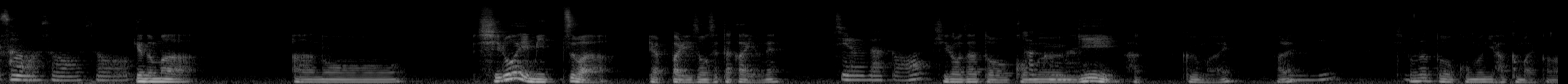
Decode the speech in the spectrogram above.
そうそうそう。けどまああのー白い3つはやっぱり依存性高いよね。白砂糖？白砂糖小麦白米？あれ、麦？白砂糖小麦白米かな？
